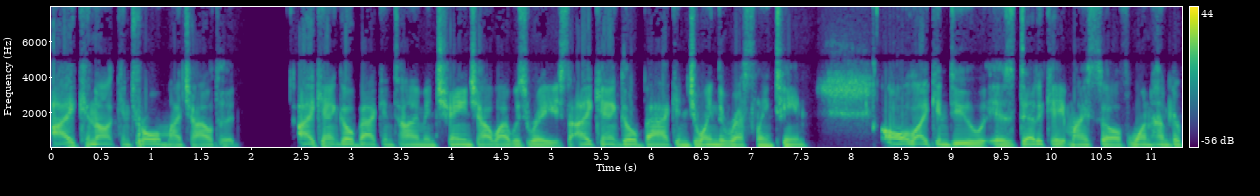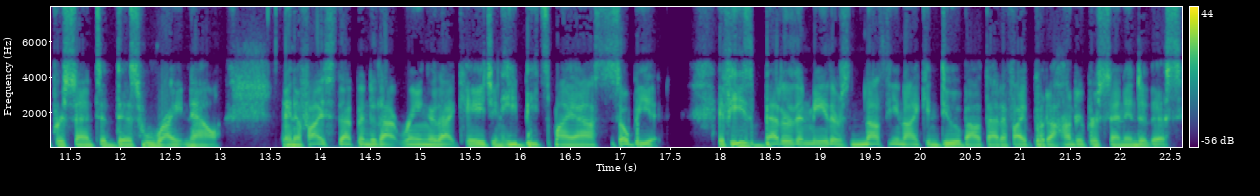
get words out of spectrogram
I cannot control my childhood. I can't go back in time and change how I was raised. I can't go back and join the wrestling team. All I can do is dedicate myself 100% to this right now. And if I step into that ring or that cage and he beats my ass, so be it. If he's better than me, there's nothing I can do about that if I put 100% into this.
